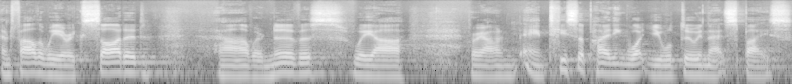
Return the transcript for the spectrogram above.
and Father, we are excited. Uh, we're nervous. We are we are anticipating what you will do in that space.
